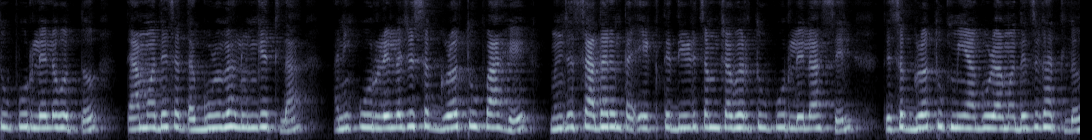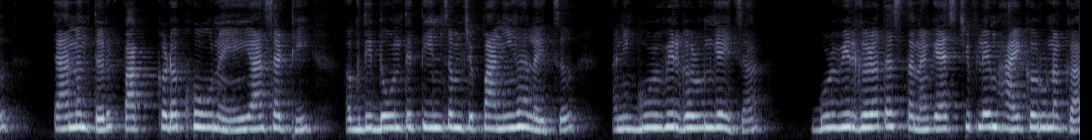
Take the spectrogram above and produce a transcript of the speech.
तूप उरलेलं होतं त्यामध्येच आता गुळ घालून घेतला. आणि उरलेलं जे सगळं तूप आहे म्हणजे साधारणतः एक ते दीड चमचाभर तूप उरलेलं असेल ते सगळं तूप मी या गुळामध्येच घातलं. त्यानंतर पाक कडक होऊ नये यासाठी अगदी दोन ते तीन चमचे पाणी घालायचं आणि गुळ विरघळून घ्यायचा. गुळ विरघळत असताना गॅसची फ्लेम हाय करू नका.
